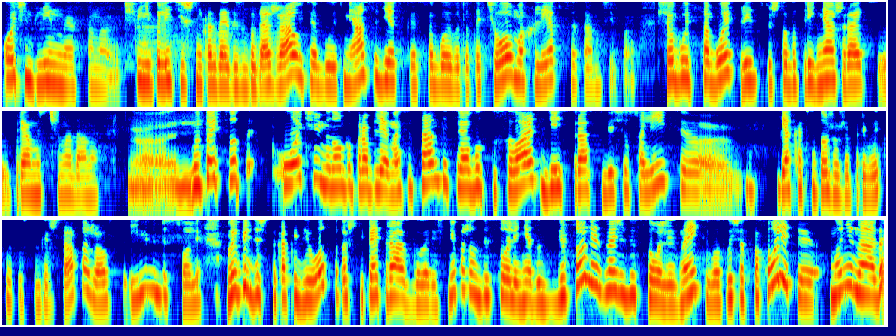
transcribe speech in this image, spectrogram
очень длинное становится. Ты не полетишь никогда без багажа, у тебя будет мясо детское с собой, вот это тема, хлебцы там, типа. Все будет с собой, в принципе, чтобы три дня жрать прямо из чемодана. А, ну, то есть вот очень много проблем. Официанты тебя будут посылать 10 раз тебе все солить. Э, я к этому тоже уже привыкла. То есть ты говоришь, да, пожалуйста, именно без соли. Выглядишь ты как идиот, потому что ты пять раз говоришь, мне, пожалуйста, без соли. Нет, без соли, значит, без соли. Знаете, вот вы сейчас посолите, но не надо.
